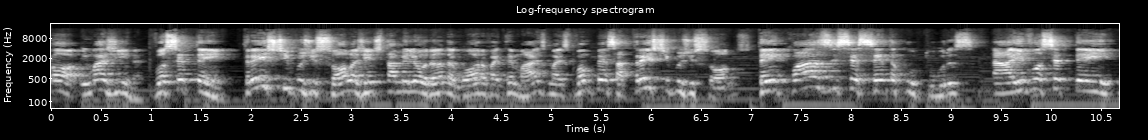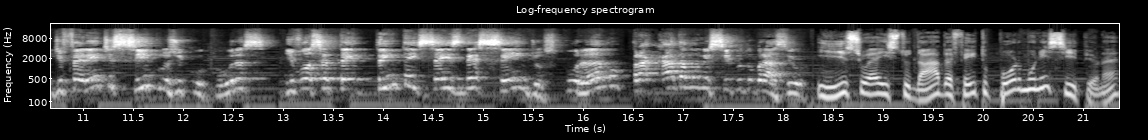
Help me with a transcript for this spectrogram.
ó, imagina, você tem três tipos de solo, a gente está melhorando agora, vai ter mais, mas vamos pensar, três tipos de solos, tem quase 60 culturas, aí você tem diferentes ciclos de culturas, e você tem 36 decêndios por ano para cada município do Brasil. E isso é estudado, é feito por município município, né?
